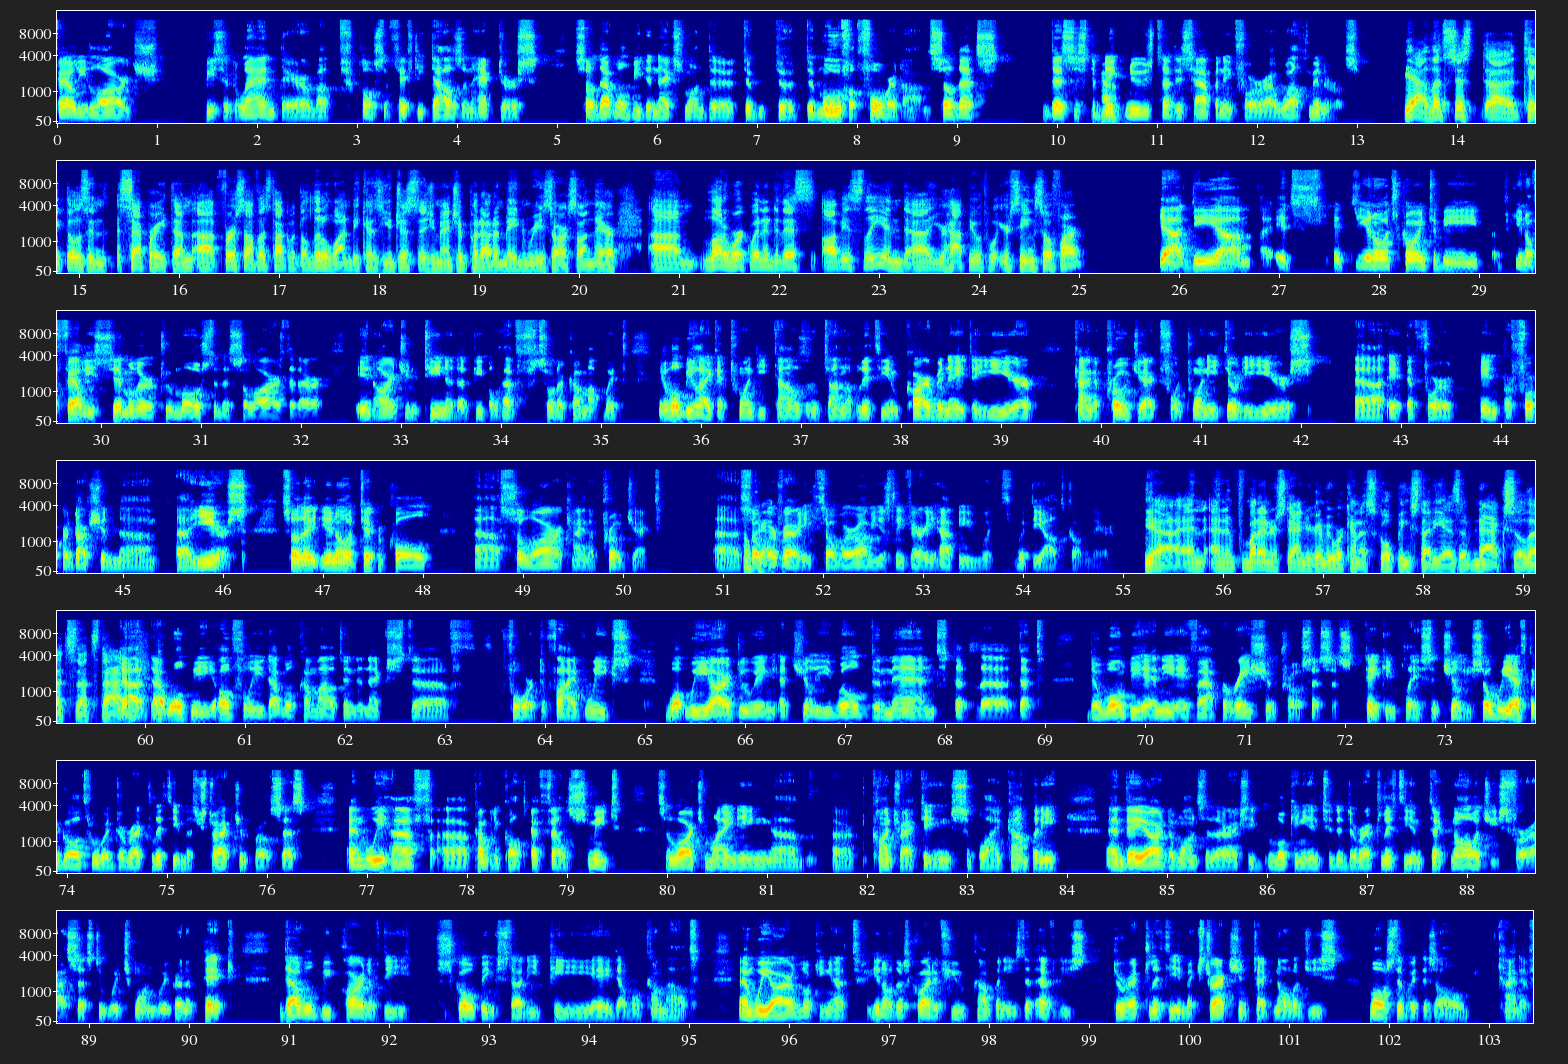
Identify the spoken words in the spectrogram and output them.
fairly large piece of land there about close to 50,000 hectares. So that will be the next one to, to, to, to move forward on. So that's this is the big news that is happening for uh, wealth minerals yeah, let's just uh, take those and separate them. Uh, first off, let's talk about the little one because you just, as you mentioned, put out a maiden resource on there. Um, a lot of work went into this, obviously, and uh, you're happy with what you're seeing so far. Yeah, the um, it's it's you know it's going to be you know fairly similar to most of the salars that are in Argentina that people have sort of come up with. It will be like a twenty thousand ton of lithium carbonate a year kind of project for 20, 30 years for in for production uh, uh, years. So they, you know, a typical uh, salar kind of project. Uh, so okay. we're very, so we're obviously very happy with with the outcome there. Yeah, and and from what I understand, you're going to be working on a scoping study as of next. So that's that's that. Yeah, that will be hopefully that will come out in the next uh, four to five weeks. What we are doing at Chile will demand that the that there won't be any evaporation processes taking place in Chile. So we have to go through a direct lithium extraction process. And we have a company called FLSmidth. It's a large mining uh, uh, contracting supply company. And they are the ones that are actually looking into the direct lithium technologies for us as to which one we're going to pick. That will be part of the scoping study PEA that will come out. And we are looking at, you know, there's quite a few companies that have these direct lithium extraction technologies. Most of it is all kind of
